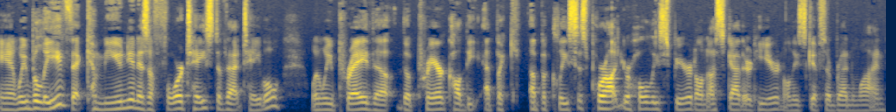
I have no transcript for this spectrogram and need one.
And we believe that communion is a foretaste of that table. When we pray the, the prayer called the epiclesis, pour out your Holy Spirit on us gathered here and on these gifts of bread and wine.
